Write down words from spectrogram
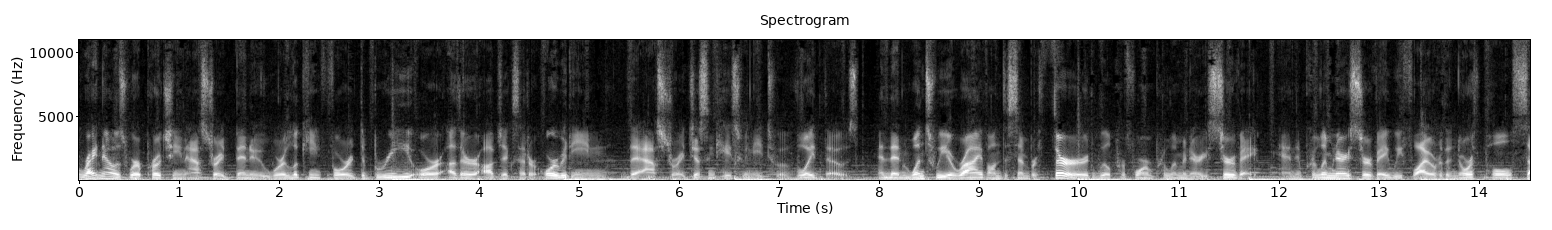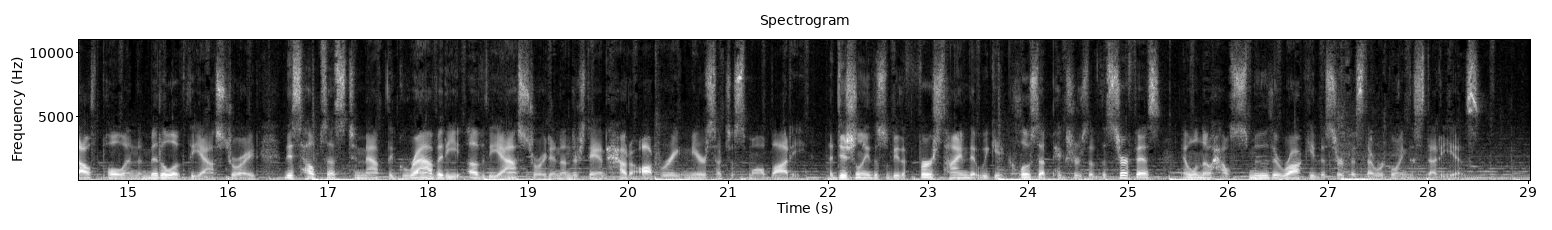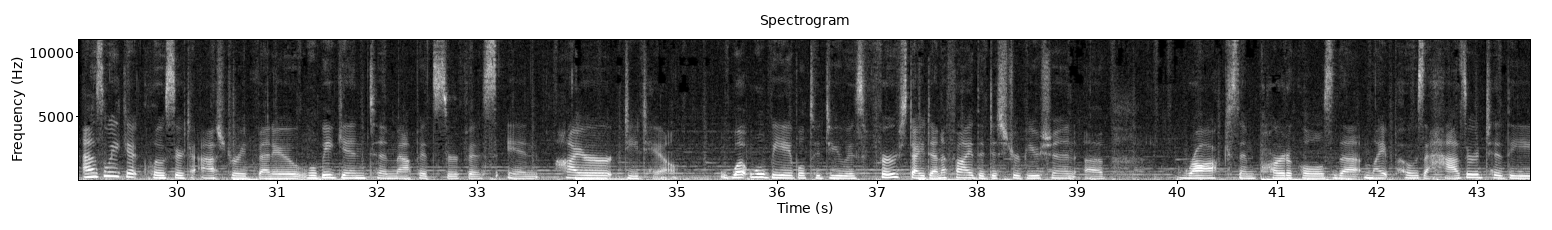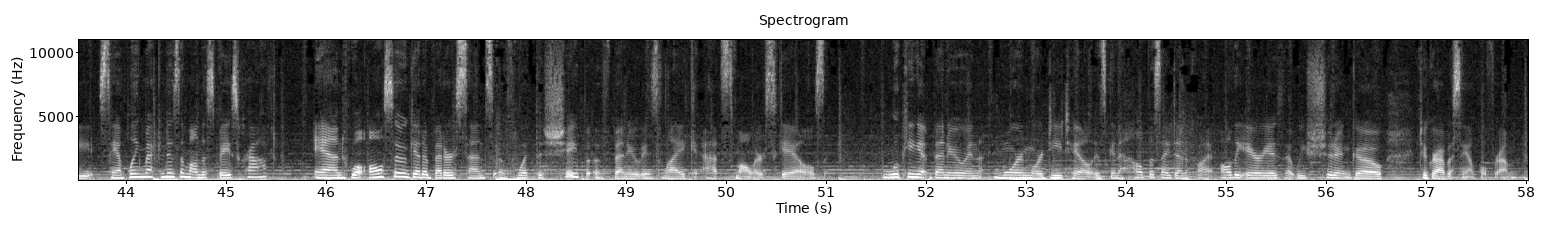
Right now as we're approaching asteroid Bennu, we're looking for debris or other objects that are orbiting the asteroid just in case we need to avoid those. And then once we arrive on December 3rd, we'll perform preliminary survey. And in preliminary survey, we fly over the North Pole, South Pole, and the middle of the asteroid. This helps us to map the gravity of the asteroid and understand how to operate near such a small body. Additionally, this will be the first time that we get close-up pictures of the surface and we'll know how smooth or rocky the surface that we're going to study is. As we get closer to asteroid Bennu, we'll begin to map its surface in higher detail. What we'll be able to do is first identify the distribution of rocks and particles that might pose a hazard to the sampling mechanism on the spacecraft. And we'll also get a better sense of what the shape of Bennu is like at smaller scales. Looking at Bennu in more and more detail is going to help us identify all the areas that we shouldn't go to grab a sample from.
